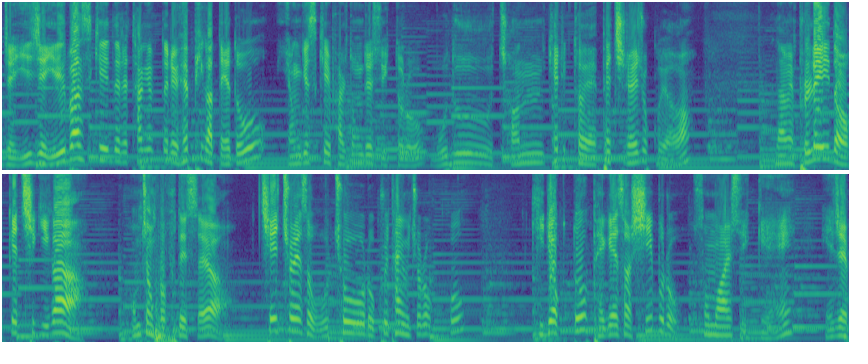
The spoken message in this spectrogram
이제 이제 일반 스킬들의 타격들이 회피가 돼도 연계 스킬 발동될 수 있도록 모두 전 캐릭터에 패치를 해줬고요. 그다음에 블레이더 어깨치기가 엄청 버프됐어요. 7초에서 5초로 쿨타임이 줄었고 기력도 100에서 10으로 소모할 수 있게 이제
